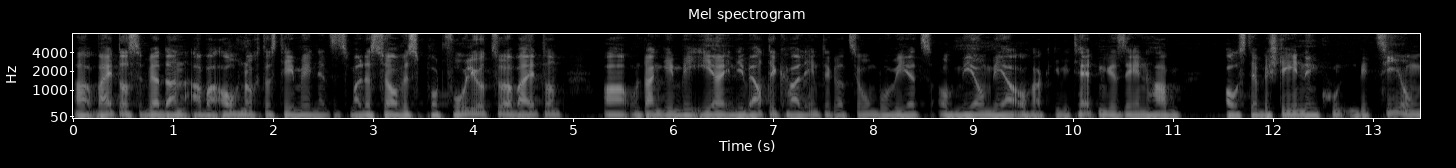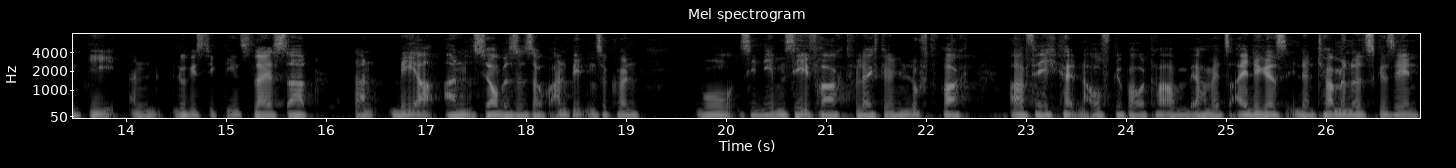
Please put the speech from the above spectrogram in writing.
Äh, weiters wäre dann aber auch noch das Thema, ich nenne es jetzt mal das Service-Portfolio zu erweitern. Äh, und dann gehen wir eher in die vertikale Integration, wo wir jetzt auch mehr und mehr auch Aktivitäten gesehen haben, aus der bestehenden Kundenbeziehung, die ein Logistikdienstleister hat, dann mehr an Services auch anbieten zu können, wo sie neben Seefracht vielleicht in Luftfracht äh, Fähigkeiten aufgebaut haben. Wir haben jetzt einiges in den Terminals gesehen,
